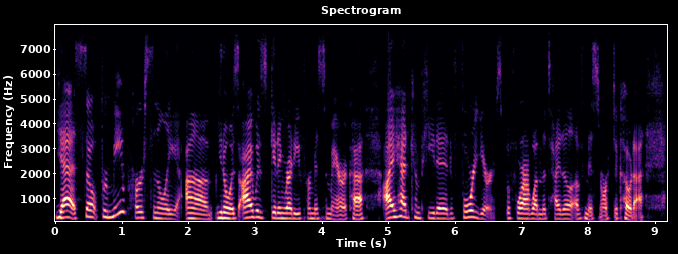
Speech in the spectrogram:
Yes. So for me personally, um, you know, as I was getting ready for Miss America, I had competed four years before I won the title of Miss North Dakota.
